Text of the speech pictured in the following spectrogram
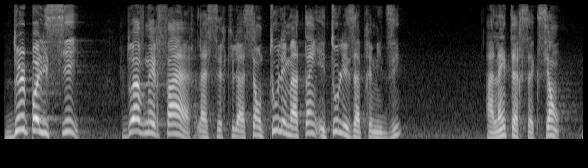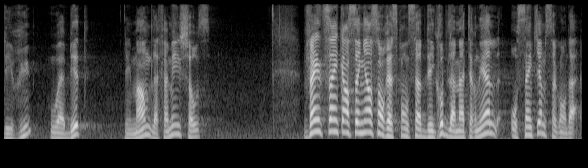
Deux policiers doivent venir faire la circulation tous les matins et tous les après-midi à l'intersection des rues où habitent les membres de la famille Chose. 25 enseignants sont responsables des groupes de la maternelle au cinquième secondaire.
